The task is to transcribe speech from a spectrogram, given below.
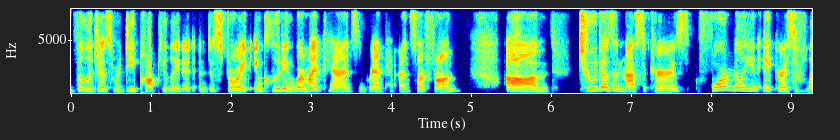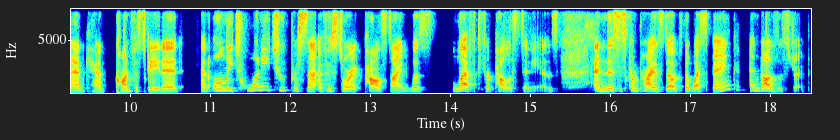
villages were depopulated and destroyed, including where my parents and grandparents are from. Um, two dozen massacres, 4 million acres of land can- confiscated, and only 22% of historic Palestine was left for Palestinians. And this is comprised of the West Bank and Gaza Strip.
